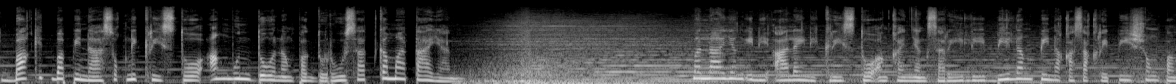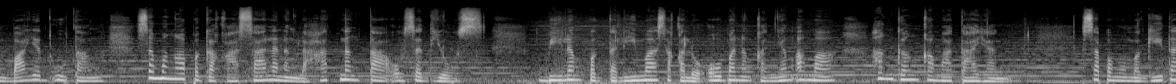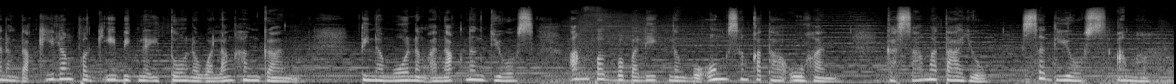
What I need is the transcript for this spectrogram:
Bakit ba pinasok ni Kristo ang mundo ng pagdurusa at kamatayan? Malayang inialay ni Kristo ang kanyang sarili bilang pinakasakripisyong pambayad utang sa mga pagkakasala ng lahat ng tao sa Diyos, bilang pagtalima sa kalooban ng kanyang Ama hanggang kamatayan. Sa pamamagitan ng dakilang pag-ibig na ito na walang hanggan, tinamo ng anak ng Diyos ang pagbabalik ng buong sangkatauhan kasama tayo sa Diyos Ama.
